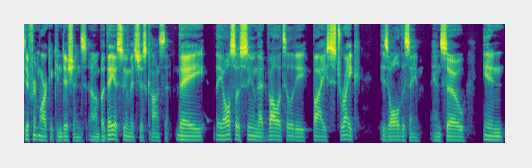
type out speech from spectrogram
different market conditions. Um, but they assume it's just constant. They they also assume that volatility by strike is all the same, and so in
